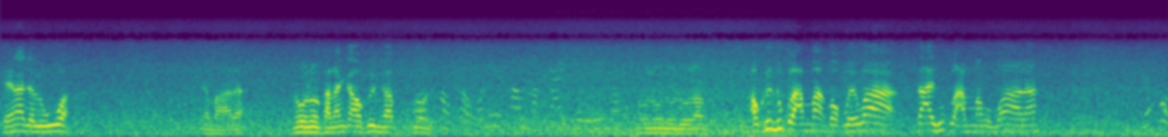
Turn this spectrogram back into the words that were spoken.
แกน่าจะรู้อะเนี่ยมาแล้วโน่นโน่นคันนั้นก็เอาขึ้นครับโน่นเขาเขาก็ไม่เข้ามาใกล้เลยเนาะโน่นโน่นโน่นโน่นเอาขึ้นทุกลำอะบอกเลยว่าได้ทุกลำมาผมว่านะแล้ว เขา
